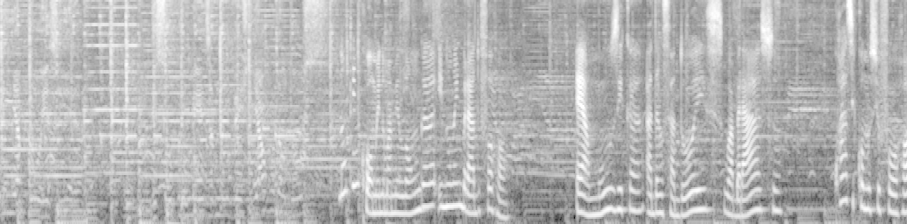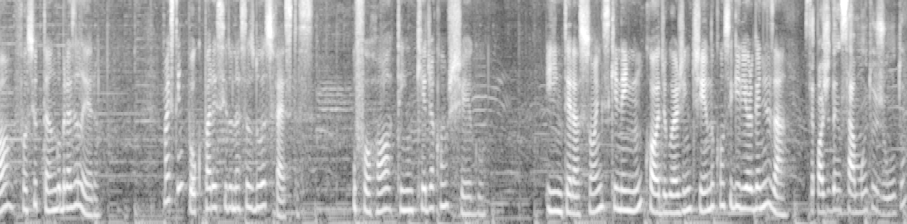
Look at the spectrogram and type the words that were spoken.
Seria poesia. De sobremesa, nuvens de algodão doce. Não tem como ir numa milonga e não lembrar do forró. É a música, a dança dois, o abraço, quase como se o forró fosse o tango brasileiro. Mas tem pouco parecido nessas duas festas. O forró tem um quê de aconchego e interações que nenhum código argentino conseguiria organizar. Você pode dançar muito junto,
